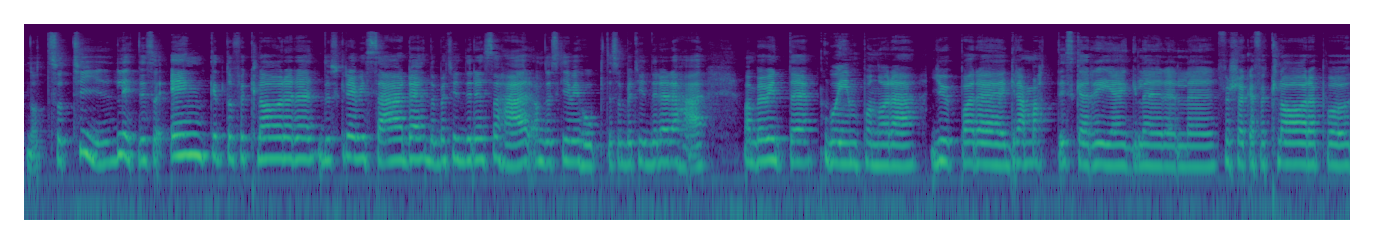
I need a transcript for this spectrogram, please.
något så tydligt, det är så enkelt att förklara det. Du skrev isär det, då betyder det så här. Om du skrev ihop det så betyder det det här. Man behöver inte gå in på några djupare grammatiska regler eller försöka förklara på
